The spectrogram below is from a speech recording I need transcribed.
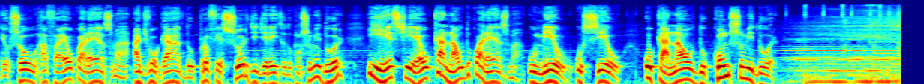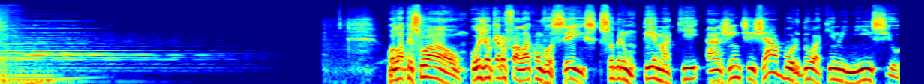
eu sou Rafael Quaresma, advogado, professor de Direito do Consumidor, e este é o canal do Quaresma, o meu, o seu, o canal do consumidor. Olá pessoal, hoje eu quero falar com vocês sobre um tema que a gente já abordou aqui no início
